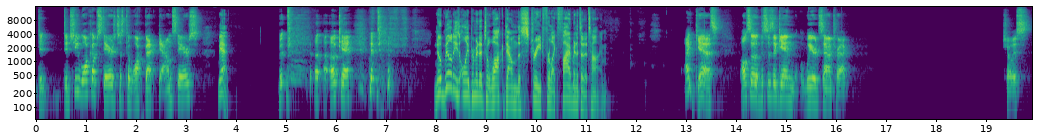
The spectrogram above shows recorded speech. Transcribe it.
Did did she walk upstairs just to walk back downstairs? Yeah. But uh, okay. Nobility is only permitted to walk down the street for like five minutes at a time. I guess. Also, this is again weird soundtrack choice.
